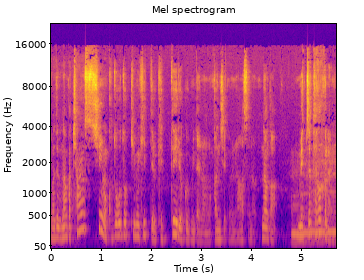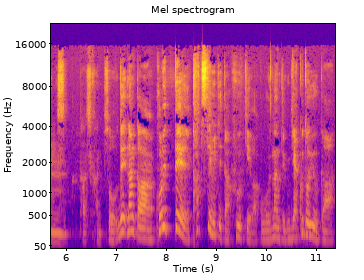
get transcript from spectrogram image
まあ、でもなんかチャンスシーンはことごとく決めきってる決定力みたいなのを感じたけどねアーセナル。なんかめっちゃ高くない？うん確かに。そう。でなんかこれってかつて見てた風景はこうなんていうの逆というか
